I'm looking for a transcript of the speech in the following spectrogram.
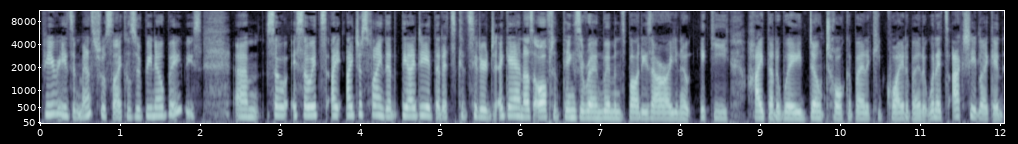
periods and menstrual cycles, there'd be no babies. Um, so so it's. I, I just find that the idea that it's considered again, as often things around women's bodies are, you know, icky, hide that away, don't talk about it, keep quiet about it. When it's actually like an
